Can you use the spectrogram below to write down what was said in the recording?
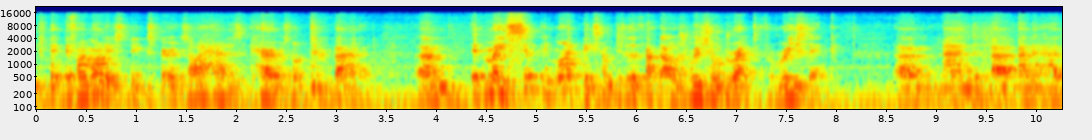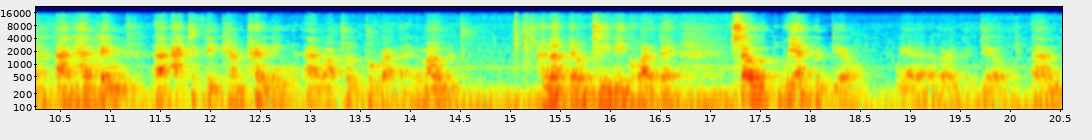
if I'm honest, the experience I had as a carrier was not too bad. Um, it may simply, it might be something to do with the fact that I was regional director for Rethink um, and, uh, and, had, and had been uh, actively campaigning, uh, well, I'll talk, talk about that in a moment, and I'd been on TV quite a bit. So we had a good deal. We had a, a very good deal. Um,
